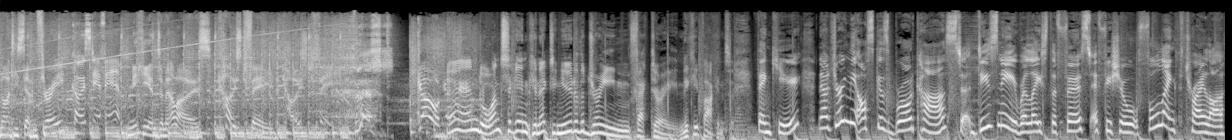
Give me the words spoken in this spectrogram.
97.3 Coast FM. Nikki and de Mello's Coast Feed. Coast Feed. Let's Go. And once again, connecting you to the Dream Factory, Nikki Parkinson. Thank you. Now, during the Oscars broadcast, Disney released the first official full length trailer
